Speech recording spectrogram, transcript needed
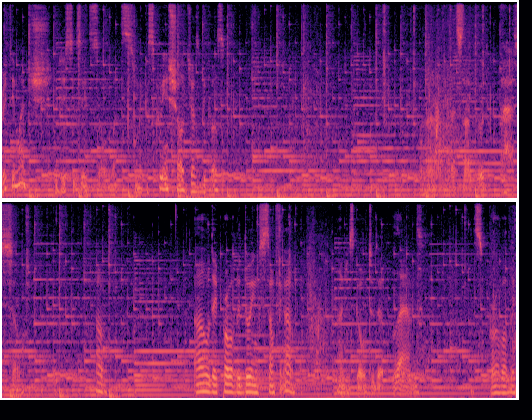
pretty much this is it. So let's make a screenshot just because. Uh, that's not good. So. Oh. Oh, they're probably doing something. Oh. I just go to the land. It's probably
